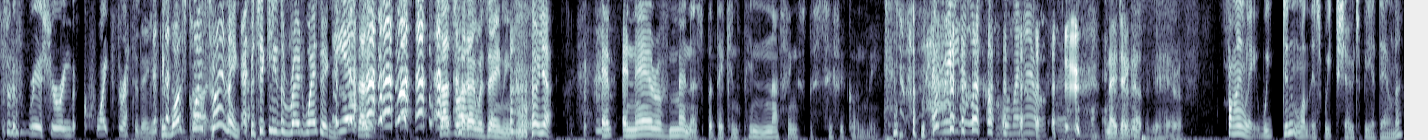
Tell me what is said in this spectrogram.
Sort of reassuring, but quite threatening. It was quite threatening, particularly the Red Wedding. Yeah. That's, that's what I was aiming for. Oh, yeah. An, an air of menace, but they can pin nothing specific on me. I really don't want to cut all my hair off, though. No, don't cut all your hair off. Finally, we didn't want this week's show to be a downer,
